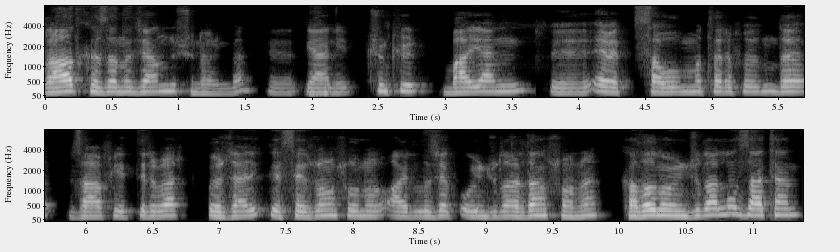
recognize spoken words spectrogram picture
rahat kazanacağını düşünüyorum ben. E, yani çünkü Bayern e, evet savunma tarafında zafiyetleri var. Özellikle sezon sonu ayrılacak oyunculardan sonra kalan oyuncularla zaten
